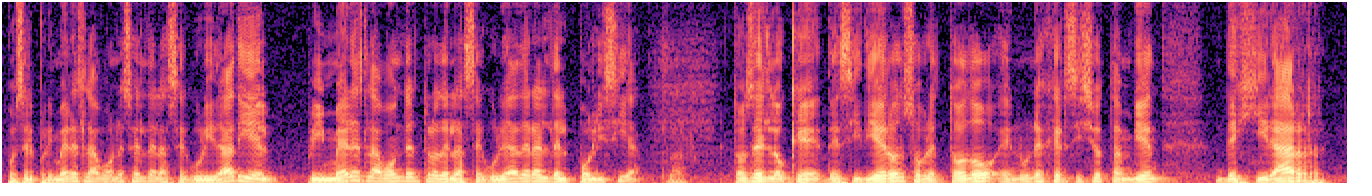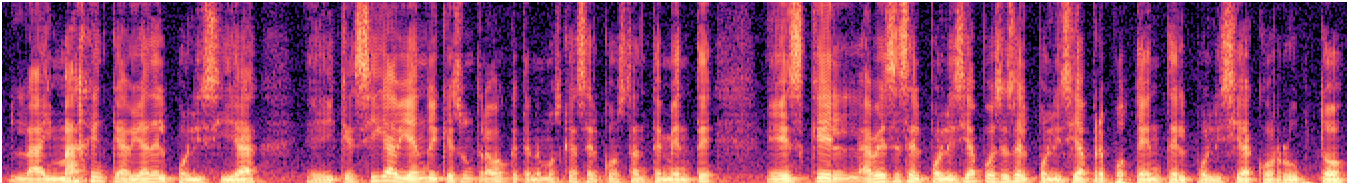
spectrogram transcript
pues el primer eslabón es el de la seguridad y el primer eslabón dentro de la seguridad era el del policía. Claro. Entonces lo que decidieron sobre todo en un ejercicio también de girar la imagen que había del policía, eh, y que siga habiendo y que es un trabajo que tenemos que hacer constantemente, es que a veces el policía pues es el policía prepotente, el policía corrupto,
